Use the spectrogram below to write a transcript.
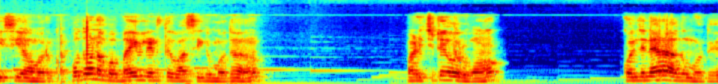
ஈஸியாகவும் இருக்கும். பொதுவாக நம்ம பைபிள் எடுத்து வாசிக்கும் போது படிச்சுட்டே வருவோம். கொஞ்ச நேரம் ஆகும்போது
